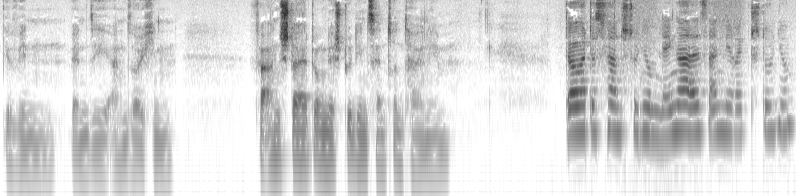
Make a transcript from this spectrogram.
gewinnen, wenn sie an solchen Veranstaltungen der Studienzentren teilnehmen. Dauert das Fernstudium länger als ein Direktstudium?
